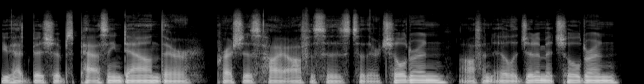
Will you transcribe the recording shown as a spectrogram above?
You had bishops passing down their precious high offices to their children, often illegitimate children.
